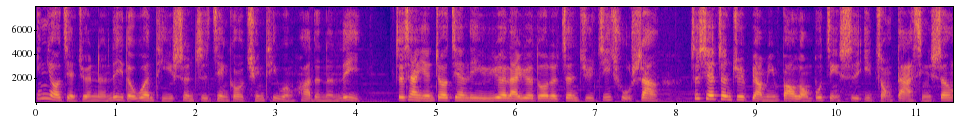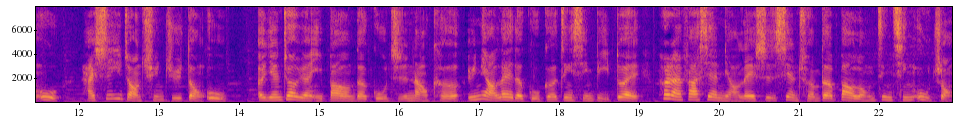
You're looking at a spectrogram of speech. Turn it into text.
应有解决能力的问题，甚至建构群体文化的能力。这项研究建立于越来越多的证据基础上。这些证据表明，暴龙不仅是一种大型生物，还是一种群居动物。而研究员以暴龙的骨质脑壳与鸟类的骨骼进行比对，赫然发现鸟类是现存的暴龙近亲物种。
